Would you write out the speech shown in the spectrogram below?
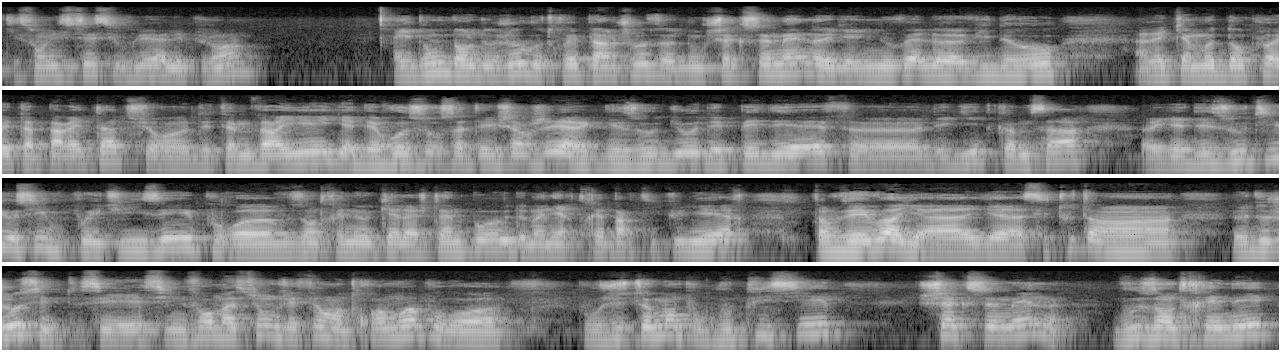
qui sont listées si vous voulez aller plus loin. Et donc dans le dojo, vous trouvez plein de choses. Donc chaque semaine, il y a une nouvelle vidéo avec un mode d'emploi étape par étape sur des thèmes variés. Il y a des ressources à télécharger avec des audios, des PDF, des guides comme ça. il y a des outils aussi que vous pouvez utiliser pour vous entraîner au calage tempo de manière très particulière. Enfin, vous allez voir, il y a, c'est tout un... Le dojo, c'est une formation que j'ai fait en trois mois pour, pour justement pour que vous puissiez chaque semaine vous entraîner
